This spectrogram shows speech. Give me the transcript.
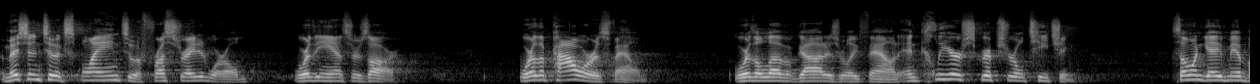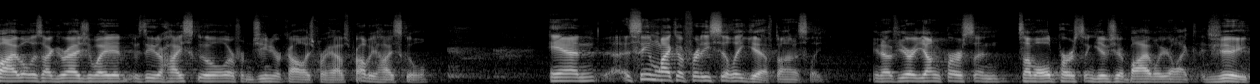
A mission to explain to a frustrated world where the answers are where the power is found, where the love of God is really found, and clear scriptural teaching. Someone gave me a Bible as I graduated. It was either high school or from junior college, perhaps, probably high school. And it seemed like a pretty silly gift, honestly. You know, if you're a young person, some old person gives you a Bible, you're like, gee,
